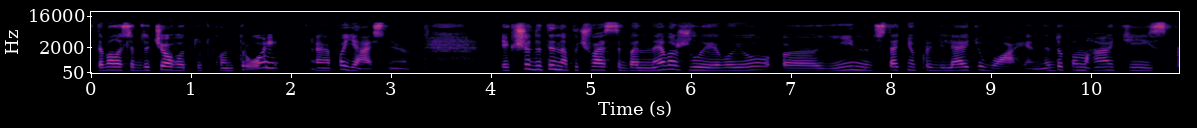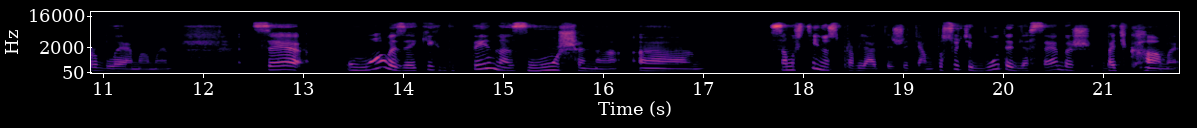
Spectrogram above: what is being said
Здавалося б, до чого тут контроль? Е, пояснюю. Якщо дитина почуває себе неважливою, е, їй недостатньо приділяють уваги, не допомагають їй з проблемами. Це умови, за яких дитина змушена е, самостійно справлятися з життям, по суті, бути для себе ж батьками.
